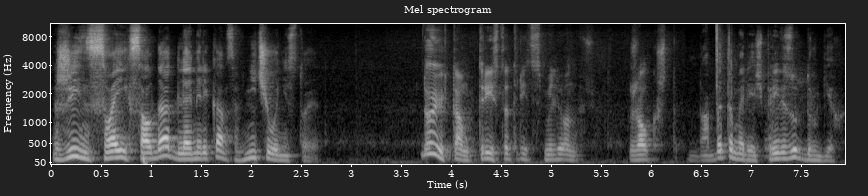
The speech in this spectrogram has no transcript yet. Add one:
жизнь своих солдат для американцев ничего не стоит. Ну, их там 330 миллионов. Жалко, что. Об этом и речь. Привезут других.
